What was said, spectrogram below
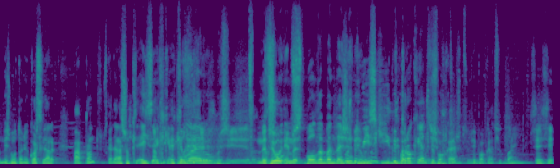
o mesmo António Costa, se calhar, pá, pronto, se calhar acham que é isso. Ah, é, é porreiro, mas, Mas eu mas- futebol da bandeja Mas de whisky e de croquetes. pipocas, pipocas. Tudo bem. Sim, sim.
